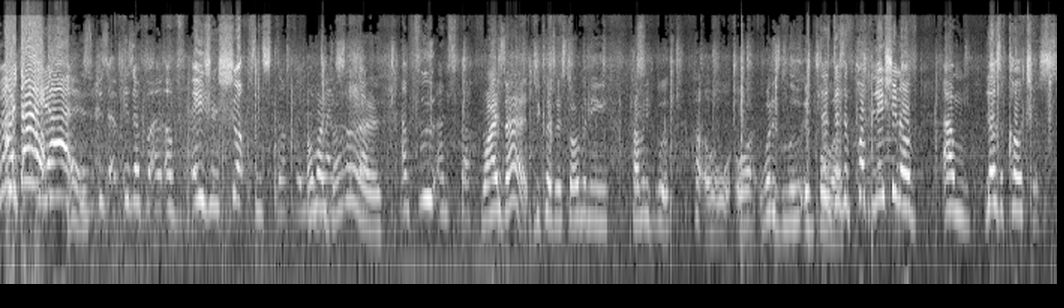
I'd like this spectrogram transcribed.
I don't. Yeah. It's, it's, a, it's of Asian shops and stuff. where Oh my buy stuff. And fruit and stuff. Why is that? Because there's so many. How many people? How, or what is Luton There's, full there's of? a population of um loads of cultures.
